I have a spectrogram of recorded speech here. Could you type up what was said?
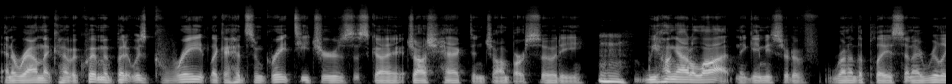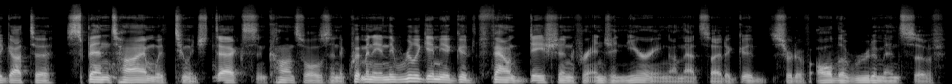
and around that kind of equipment, but it was great. Like I had some great teachers, this guy, Josh Hecht and John Barsotti Mhm. we hung out a lot and they gave me sort of run of the place and i really got to spend time with two inch decks and consoles and equipment and they really gave me a good foundation for engineering on that side a good sort of all the rudiments of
